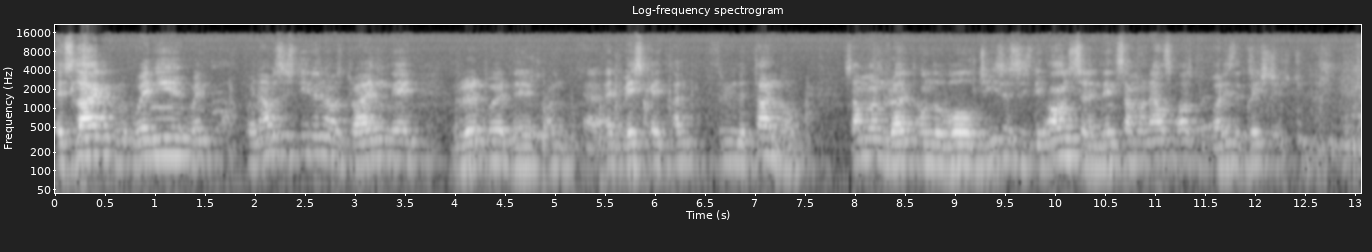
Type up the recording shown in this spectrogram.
It's like when you when when I was a student, I was driving there, Roodepoort, there on, uh, at Westgate and through the tunnel. Someone wrote on the wall, "Jesus is the answer," and then someone else asked, "But what is the question?"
